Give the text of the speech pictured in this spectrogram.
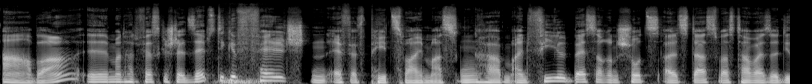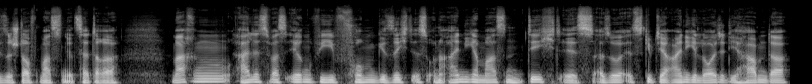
Aber äh, man hat festgestellt, selbst die gefälschten FFP2-Masken haben einen viel besseren Schutz als das, was teilweise diese Stoffmasken etc. machen. Alles, was irgendwie vom Gesicht ist und einigermaßen dicht ist. Also es gibt ja einige Leute, die haben da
